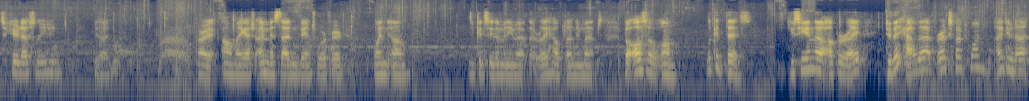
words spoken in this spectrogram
Secure destination? Alright, oh my gosh, I missed that in Advanced Warfare. When, um, you could see the mini map that really helped on new maps. But also, um, look at this. You see in the upper right? Do they have that for Xbox One? I do not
